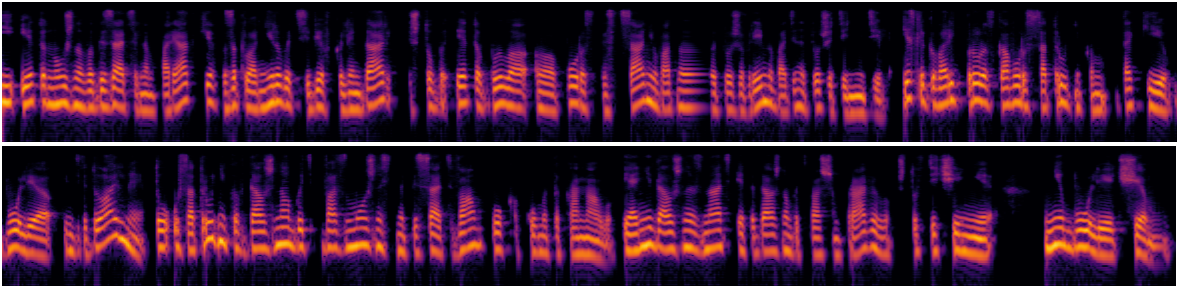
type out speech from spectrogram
И это нужно в обязательном порядке запланировать себе в календарь, чтобы это было э, по расписанию в одно и то же время, в один и тот же день недели. Если говорить про разговоры с сотрудником такие более индивидуальные, то у сотрудников должна быть возможность написать вам по какому-то каналу. И они должны знать, это должно быть вашим правилом, что в течение не более чем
